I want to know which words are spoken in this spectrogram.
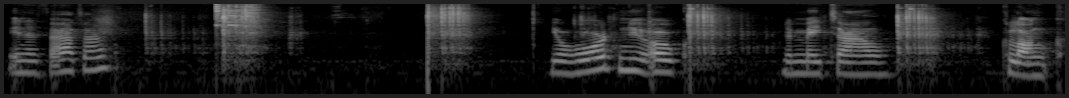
in het water. je hoort nu ook de metaalklank.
